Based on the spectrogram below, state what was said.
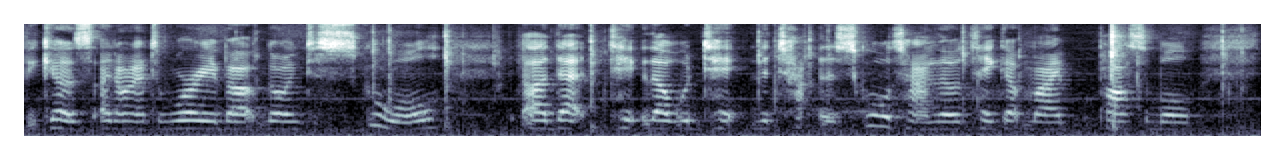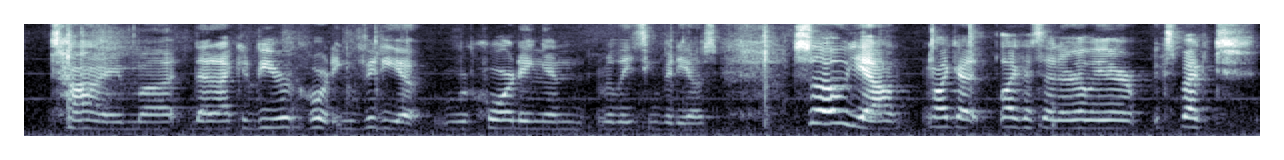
because I don't have to worry about going to school uh, that ta- that would take the, t- the school time that would take up my possible time uh, that I could be recording video, recording and releasing videos. So yeah, like I like I said earlier, expect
